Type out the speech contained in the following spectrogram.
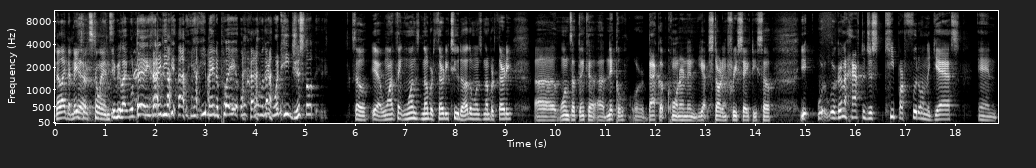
they're like the Matrix yeah. twins. You'd be like, well, dang, how did he get, he made a play over there. What he just, so yeah, one I think one's number 32, the other one's number 30. Uh, one's I think a, a nickel or backup corner, and then you got starting free safety. So you, we're gonna have to just keep our foot on the gas and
